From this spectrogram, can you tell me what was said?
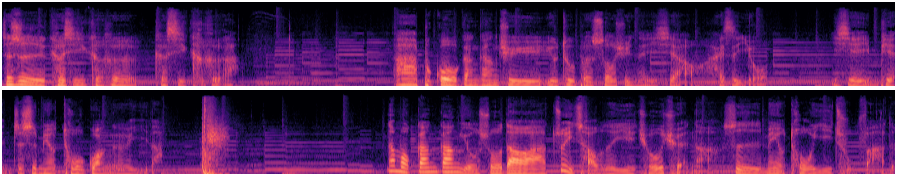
真是可喜可贺，可喜可贺啊！啊，不过刚刚去 YouTube 搜寻了一下，还是有一些影片，只是没有脱光而已啦。那么刚刚有说到啊，最吵的野球拳啊是没有脱衣处罚的。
